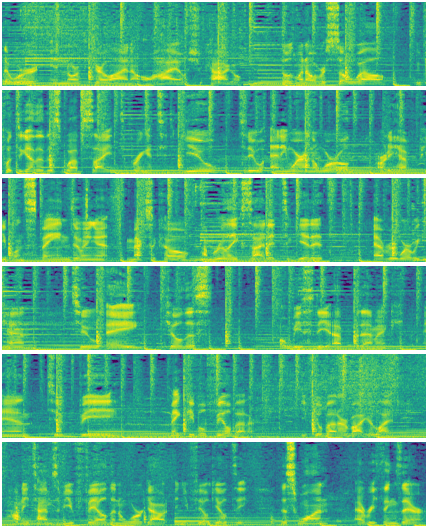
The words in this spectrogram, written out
that were in North Carolina, Ohio, Chicago. Those went over so well. We put together this website to bring it to you, to do anywhere in the world. Already have people in Spain doing it, Mexico. I'm really excited to get it everywhere we can to A, kill this obesity epidemic, and to B, make people feel better. You feel better about your life. How many times have you failed in a workout and you feel guilty? This one, everything's there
